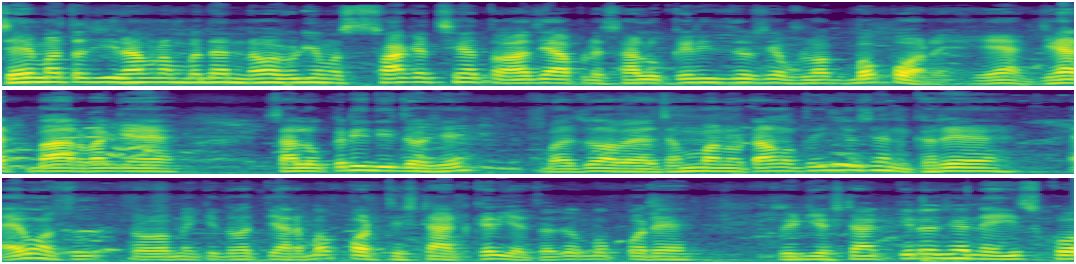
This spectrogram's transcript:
જય માતાજી રામ રામ બધા નવા વિડીયોમાં સ્વાગત છે. તો આજે આપણે ચાલુ કરી દીધો છે વ્લોગ બપોરે. એ જેટ બાર વાગે ચાલુ કરી દીધો છે. બાજુ હવે જમવાનું ટાણું થઈ ગયું છે ને ઘરે આવ્યો છું. તો મેં કીધું અત્યારે બપોરથી સ્ટાર્ટ કરીએ. તો જો બપોરે વીડિયો સ્ટાર્ટ કર્યો છે ને ઈસકો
